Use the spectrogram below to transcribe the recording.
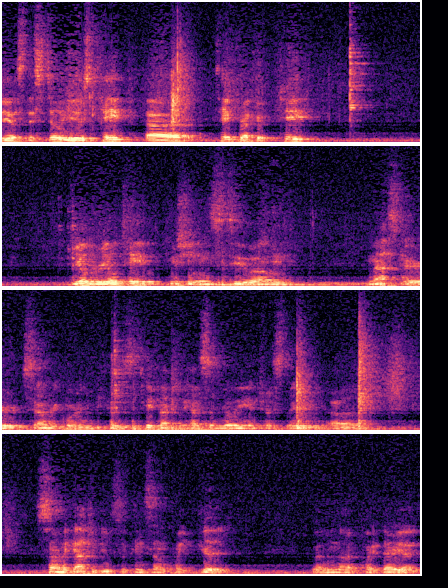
studios, they still use tape, uh, tape record, tape, reel-to-reel tape machines to um, master sound recording because tape actually has some really interesting uh, sonic attributes that can sound quite good. But I'm not quite there yet.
